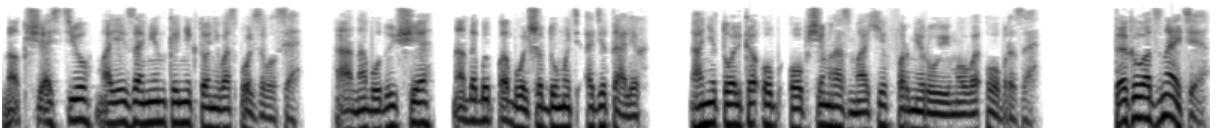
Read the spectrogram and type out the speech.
но, к счастью, моей заминкой никто не воспользовался, а на будущее надо бы побольше думать о деталях, а не только об общем размахе формируемого образа. Так вот знайте,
